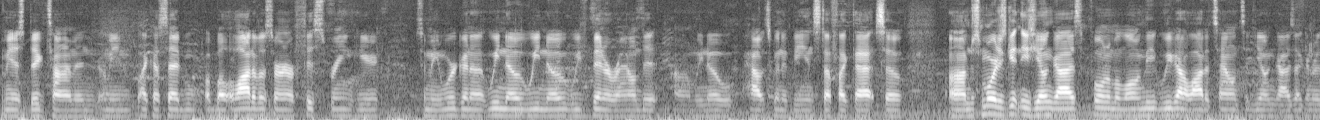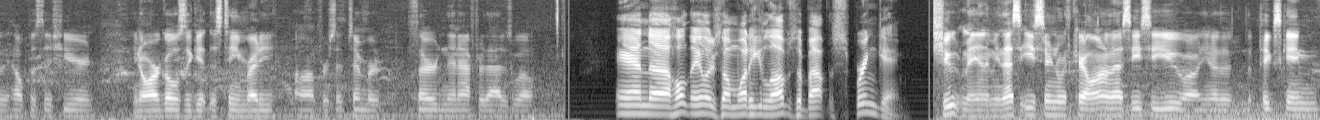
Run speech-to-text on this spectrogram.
I mean, it's big time. And I mean, like I said, a lot of us are in our fifth spring here. So I mean, we're gonna, we know, we know, we've been around it. Um, we know how it's going to be and stuff like that. So um, just more just getting these young guys, pulling them along. We- We got a lot of talented young guys that can really help us this year. And you know, our goal is to get this team ready um, for September 3rd, and then after that as well. And uh, Holton Ahlers on what he loves about the spring game. Shoot, man. I mean, that's Eastern North Carolina. That's ECU. Uh, you know, the, the pigskin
